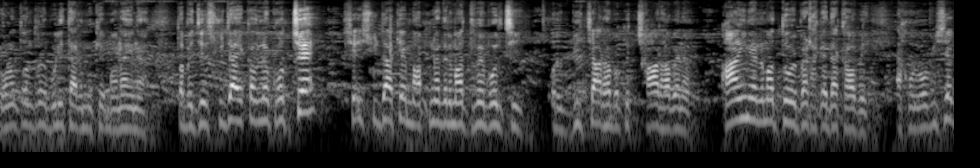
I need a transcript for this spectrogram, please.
গণতন্ত্রের বলি তার মুখে মানায় না। তবে যে সুজা একাগুলো করছে, সেই সুজাকে আপনাদের মাধ্যমে বলছি ওর বিচার হবে, ওকে ছাড় হবে না। আইনের মাধ্যমে ব্যাটাকে দেখা হবে। এখন অভিষেক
